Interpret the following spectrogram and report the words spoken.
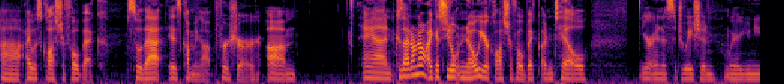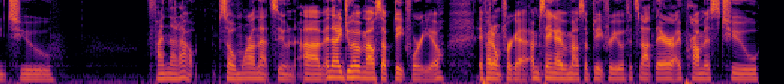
uh, I was claustrophobic. So that is coming up for sure. Um, and because I don't know, I guess you don't know you're claustrophobic until you're in a situation where you need to find that out. So more on that soon. Um, and then I do have a mouse update for you, if I don't forget. I'm saying I have a mouse update for you. If it's not there, I promise to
